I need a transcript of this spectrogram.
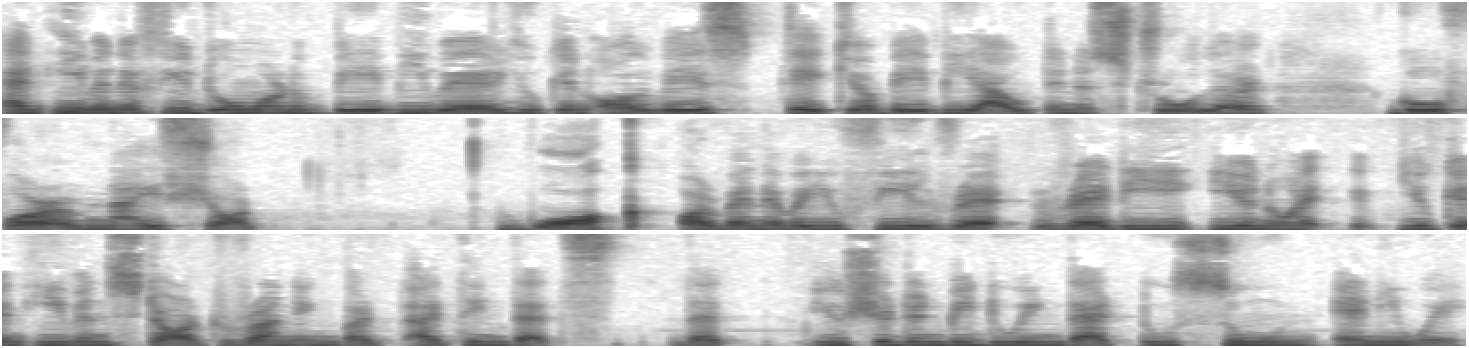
And even if you don't want a baby wear you can always take your baby out in a stroller, go for a nice short walk or whenever you feel re- ready you know you can even start running but i think that's that you shouldn't be doing that too soon anyway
